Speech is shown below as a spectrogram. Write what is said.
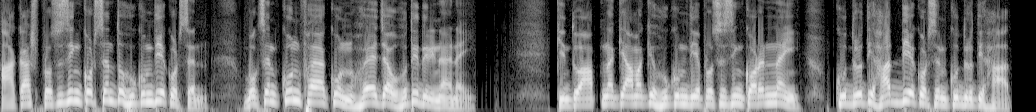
আকাশ প্রসেসিং করছেন তো হুকুম দিয়ে করছেন। বলছেন, কুন ফায়া কুন, হয়ে যাও, হতে দেরি নাই নাই। কিন্তু আপনাকে আমাকে হুকুম দিয়ে প্রসেসিং করেন নাই? কুদরতি হাত দিয়ে করছেন, কুদরতি হাত।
